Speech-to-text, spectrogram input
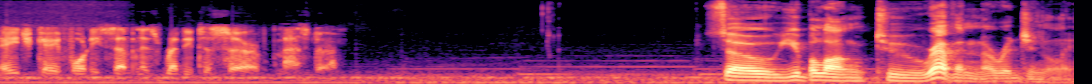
HK-47 is ready to serve, Master. So, you belong to Revan originally.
